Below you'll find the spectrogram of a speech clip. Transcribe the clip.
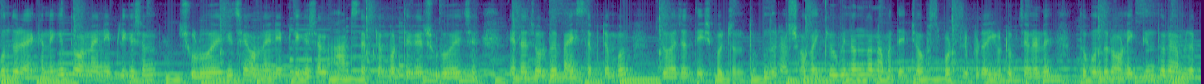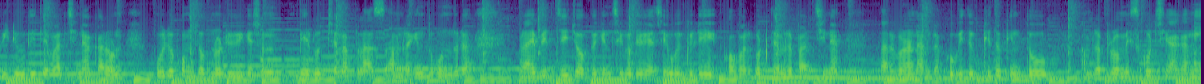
বন্ধুরা, এখানে কিন্তু অনলাইন অ্যাপ্লিকেশন শুরু হয়ে গেছে। অনলাইন অ্যাপ্লিকেশন আট সেপ্টেম্বর থেকে শুরু হয়েছে। এটা চলবে বাইশ সেপ্টেম্বর দু হাজার তেইশ পর্যন্ত। বন্ধুরা, সবাইকে অভিনন্দন আমাদের জব স্পোর্ট ত্রিপুরা ইউটিউব চ্যানেলে তো বন্ধুরা অনেক দিন ধরে আমরা ভিডিও দিতে পারছি না, কারণ ওই রকম জব নোটিফিকেশন বের হচ্ছে না। প্লাস আমরা কিন্তু বন্ধুরা প্রাইভেট যে জব ভ্যাকেন্সিগুলি আছে, ওইগুলি কভার করতে আমরা পারছি না। তার কারণে আমরা খুবই দুঃখিত, কিন্তু আমরা প্রমিস করছি আগামী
